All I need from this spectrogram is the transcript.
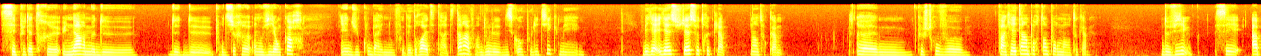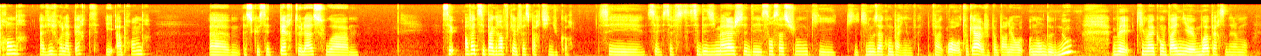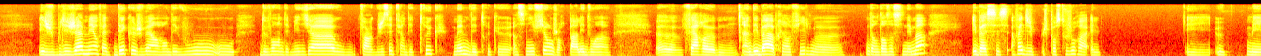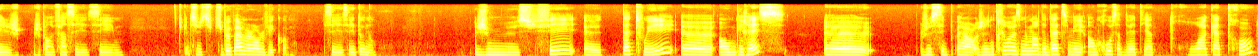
c'est peut-être euh, une arme de, de, pour dire euh, on vit encore. Et du coup, bah, il nous faut des droits, etc. etc. Enfin, D'où le discours politique, mais il y, a, y, a, ce truc-là, en tout cas, que je trouve... Enfin, qui a été important pour moi, en tout cas. De c'est apprendre à vivre la perte et apprendre euh, à ce que cette perte-là soit... En fait, c'est pas grave qu'elle fasse partie du corps. C'est des images, c'est des sensations qui, qui, nous accompagnent en fait. Enfin, en tout cas, je vais pas parler au nom de nous, mais qui m'accompagnent euh, moi personnellement. Et j'oublie jamais en fait, dès que je vais à un rendez-vous ou devant des médias, ou enfin que j'essaie de faire des trucs, même des trucs euh, insignifiants, genre parler devant un, faire un débat après un film dans, un cinéma, et c'est, en fait, je, pense toujours à elle et eux. Mais je pense, enfin, c'est, c'est tu, tu, peux pas me l'enlever, quoi. C'est, étonnant. Je me suis fait euh, tatouer euh, en Grèce. Euh, je sais, alors j'ai une très mauvaise mémoire des dates, mais en gros, ça devait être il y a 3-4 ans.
